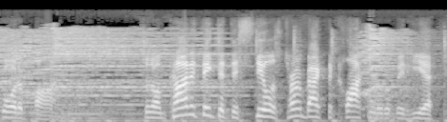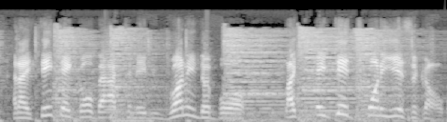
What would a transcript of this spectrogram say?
scored upon. So I'm kind of think that the Steelers turn back the clock a little bit here, and I think they go back to maybe running the ball like they did 20 years ago.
